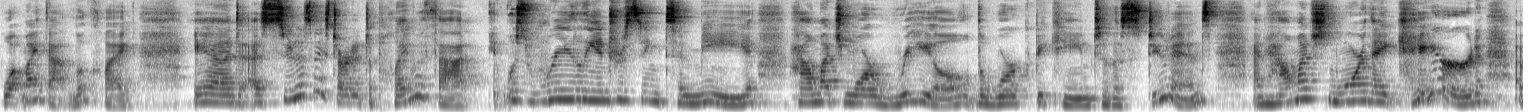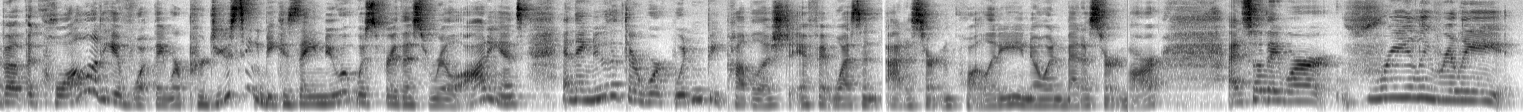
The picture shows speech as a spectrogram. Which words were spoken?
What might that look like? And as soon as i started to play with that it was really interesting to me how much more real the work became to the students and how much more they cared about the quality of what they were producing because they knew it was for this real audience and they knew that their work wouldn't be published if it wasn't at a certain quality you know and met a certain bar. And so they were really really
